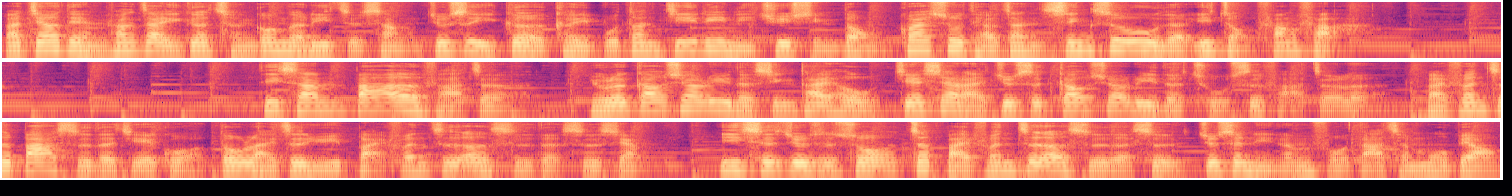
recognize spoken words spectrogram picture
把焦点放在一个成功的例子上，就是一个可以不断激励你去行动、快速挑战新事物的一种方法。第三八二法则，有了高效率的心态后，接下来就是高效率的处事法则了。百分之八十的结果都来自于百分之二十的事项，意思就是说，这百分之二十的事，就是你能否达成目标、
